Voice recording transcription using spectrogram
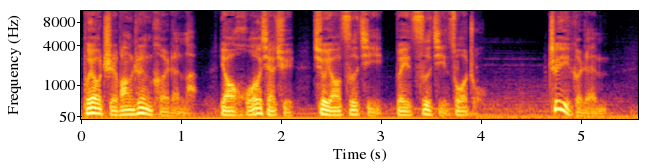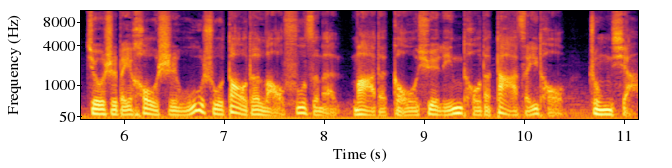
不要指望任何人了。要活下去，就要自己为自己做主。这个人就是被后世无数道德老夫子们骂得狗血淋头的大贼头钟响。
